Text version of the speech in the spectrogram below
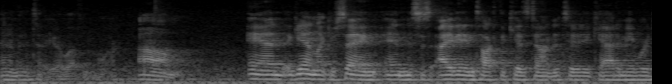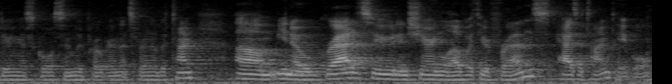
and I'm going to tell you I love you more. Um, and again, like you're saying, and this is, I even talked the kids down to Nativity Academy. We're doing a school assembly program. That's for another time. Um, you know, gratitude and sharing love with your friends has a timetable,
